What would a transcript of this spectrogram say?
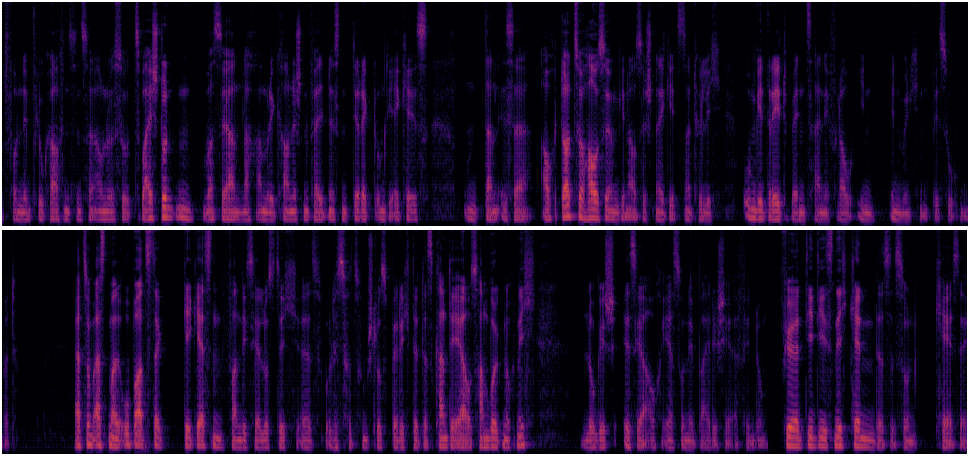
von dem Flughafen sind es dann auch nur so zwei Stunden, was ja nach amerikanischen Verhältnissen direkt um die Ecke ist. Und dann ist er auch dort zu Hause und genauso schnell geht es natürlich umgedreht, wenn seine Frau ihn in München besuchen wird. Er hat zum ersten Mal Oberarzt gegessen, fand ich sehr lustig. Es wurde so zum Schluss berichtet, das kannte er aus Hamburg noch nicht. Logisch ist ja auch eher so eine bayerische Erfindung. Für die, die es nicht kennen, das ist so ein Käse,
